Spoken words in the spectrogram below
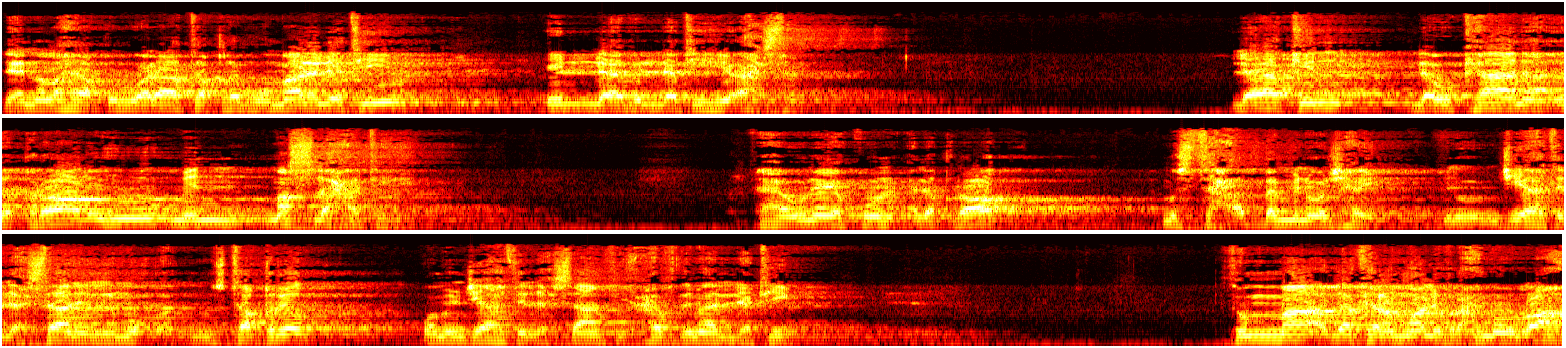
لأن الله يقول ولا تقربوا مال اليتيم إلا بالتي هي أحسن. لكن لو كان إقراضه من مصلحته فهنا يكون الإقراض مستحبا من وجهين من جهة الإحسان للمستقرض ومن جهة الإحسان في حفظ مال اليتيم. ثم ذكر المؤلف رحمه الله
